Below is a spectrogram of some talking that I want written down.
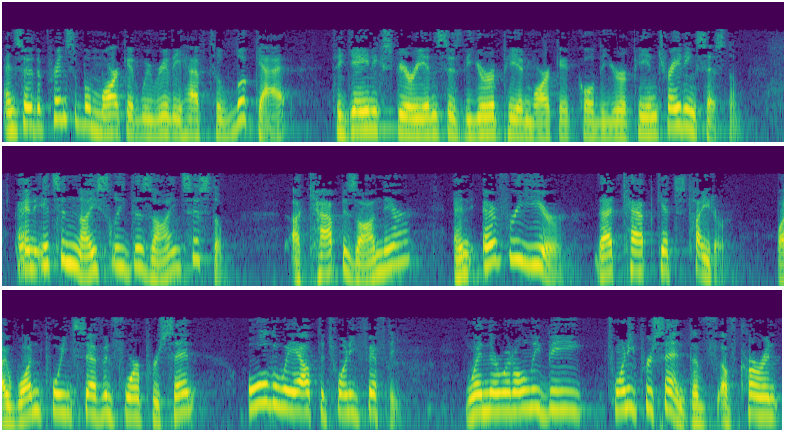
And so the principal market we really have to look at to gain experience is the European market called the European trading system. And it's a nicely designed system. A cap is on there, and every year that cap gets tighter by 1.74% all the way out to 2050, when there would only be 20% of, of current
